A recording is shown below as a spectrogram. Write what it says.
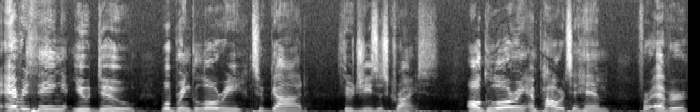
everything you do will bring glory to God through Jesus Christ. All glory and power to him forever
